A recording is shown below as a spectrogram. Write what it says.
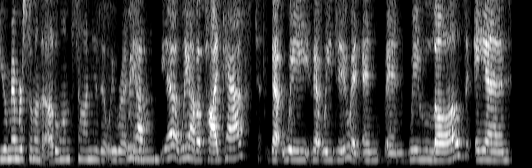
You remember some of the other ones tanya that we read we have yeah we have a podcast that we that we do and and and we love and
